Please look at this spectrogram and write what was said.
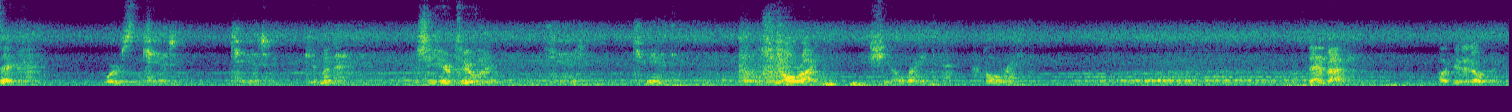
Safe. Where's Kid. Kid. Kidman? Is she here too? Kid. Kid. Is she all right? Is she alright? Alright? Stand back. I'll get it open.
